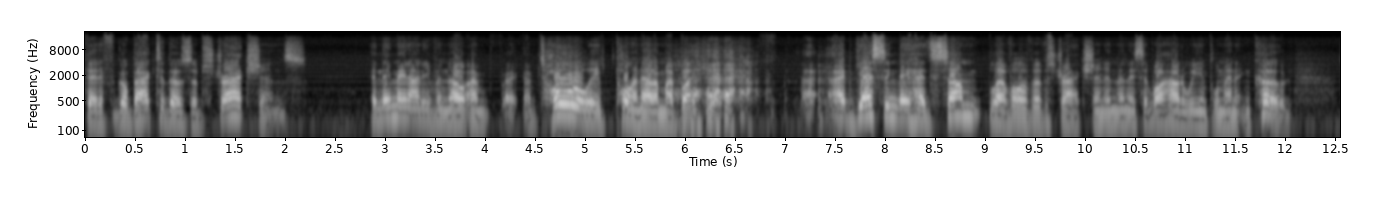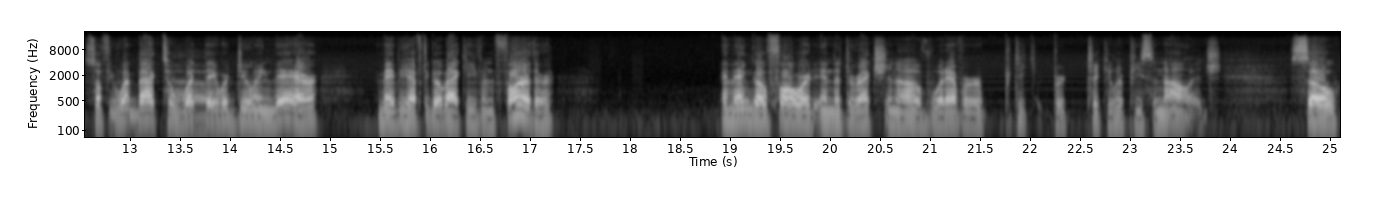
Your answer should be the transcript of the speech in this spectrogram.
that if we go back to those abstractions, and they may not even know, I'm, I'm totally pulling out of my butt here. I'm guessing they had some level of abstraction, and then they said, well, how do we implement it in code? So if you went back to oh. what they were oh. doing there, maybe you have to go back even farther and then go forward in the direction of whatever particular piece of knowledge. So,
